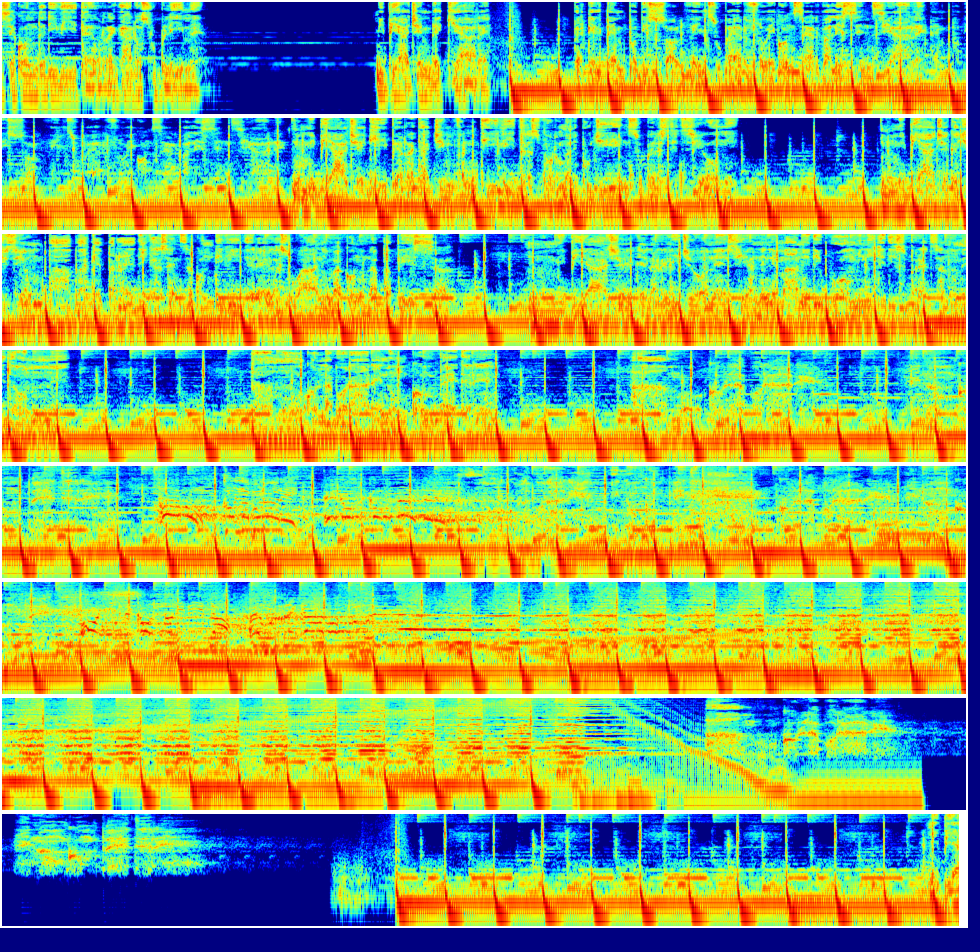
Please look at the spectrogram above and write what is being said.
Secondo di vita è un regalo sublime. Mi piace invecchiare, perché il tempo dissolve il superfluo e conserva l'essenziale. Il tempo dissolve il superfluo e conserva l'essenziale. Non mi piace chi per retaggi infantili trasforma le bugie in superstizioni. Non mi piace che ci sia un papa che predica senza condividere la sua anima con una papessa.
